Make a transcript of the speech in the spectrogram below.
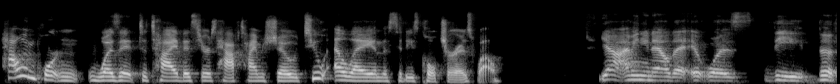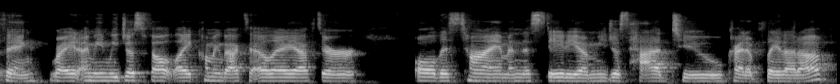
How important was it to tie this year's halftime show to la and the city's culture as well? Yeah, I mean, you nailed it. It was the the thing, right? I mean, we just felt like coming back to LA after all this time and this stadium, you just had to kind of play that up.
